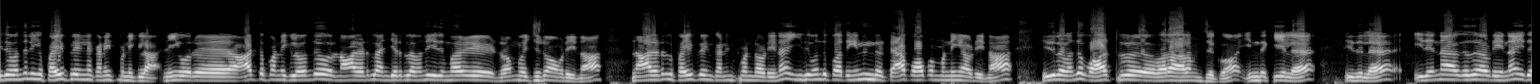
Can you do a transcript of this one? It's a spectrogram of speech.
இது வந்து நீங்கள் பைப் லைனில் கனெக்ட் பண்ணிக்கலாம். நீங்கள் ஒரு ஆட்டு பண்ணைக்குள்ள வந்து ஒரு நாலு இடத்துல அஞ்சு இடத்துல வந்து இது மாதிரி ட்ரம் வச்சுட்டோம் அப்படின்னா நாலு இடத்துல பைப் லைன் கனெக்ட் பண்ணுறோம் அப்படின்னா இது வந்து பார்த்தீங்கன்னா இந்த டேப் ஓப்பன் பண்ணீங்க அப்படின்னா இதில் வந்து வாட்ரு வர ஆரம்பிச்சிருக்கும். இந்த கீழே இதில் இது என்ன ஆகுது அப்படின்னா இது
